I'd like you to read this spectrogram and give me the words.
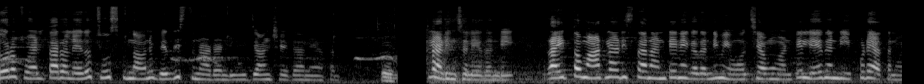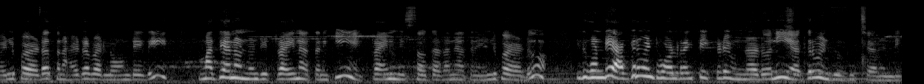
యూరోప్ వెళ్తారో లేదో చూసుకుందామని బెదిరిస్తున్నాడండి ఈ జాన్ షేదా అనే అతను. మాట్లాడించలేదండి. రైతుతో మాట్లాడిస్తానంటేనే కదండి మేము వచ్చాము అంటే లేదండి ఇప్పుడే అతను వెళ్ళిపోయాడు అతను హైదరాబాద్లో ఉండేది. మధ్యాహ్నం నుండి ట్రైన్ అతనికి ట్రైన్ మిస్ అవుతాడని అతను వెళ్ళిపోయాడు. ఇదిగోండి అగ్రిమెంట్ హోల్డర్ అయితే ఇక్కడే ఉన్నాడు అని ఈ అగ్రిమెంట్ చూపించారండి.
